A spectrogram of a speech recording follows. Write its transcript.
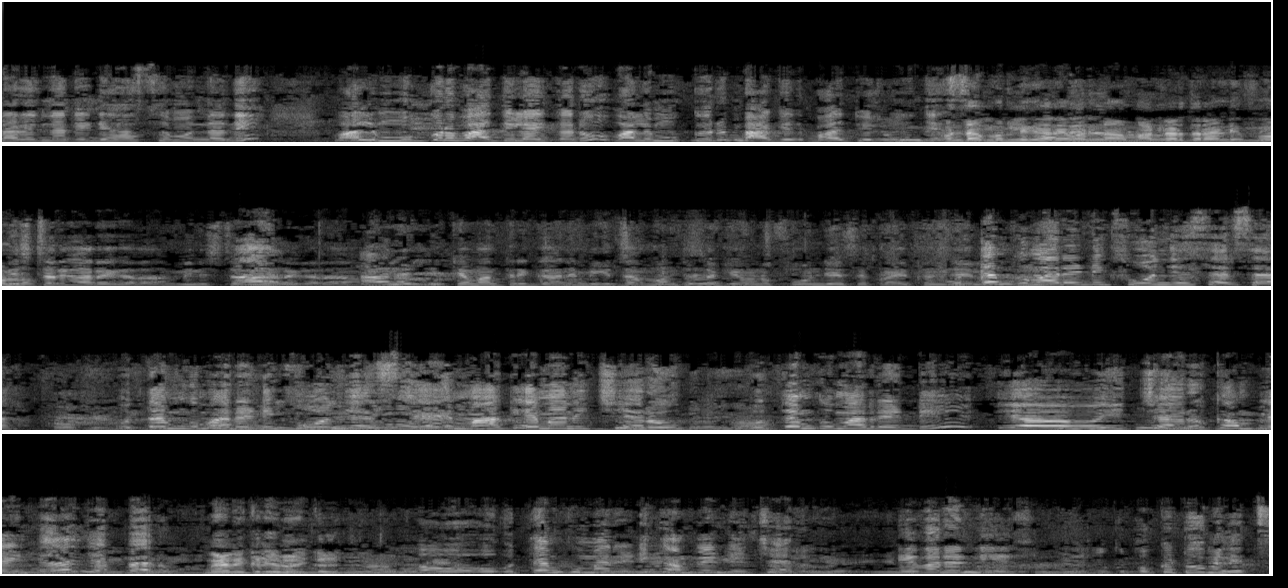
నరేందర్ రెడ్డి హస్తం ఉన్నది. వాళ్ళు ముగ్గురు బాధ్యులు అవుతారు వాళ్ళు ముగ్గురు బాధ్య- బాధ్యులు మాట్లాడతారండి ఫోన్ మినిస్టర్ గారే కదా మినిస్టర్ గారే కదా. ముఖ్యమంత్రికి గానీ మిగతా మంత్రులకు ఏమైనా ఫోన్ చేసే ప్రయత్నం ఉత్తమ్ కుమార్ రెడ్డికి ఫోన్ చేశారు సార్. ఉత్తమ్ కుమార్ రెడ్డికి ఫోన్ చేస్తే మాకేమని ఇచ్చారు? ఉత్తమ్ కుమార్ రెడ్డి ఇచ్చారు కంప్లైంట్ అని చెప్పారు. ఉత్తమ్ కుమార్ రెడ్డి కంప్లైంట్ ఇచ్చారు. ఎవరండి? ఒక టూ మినిట్స్.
